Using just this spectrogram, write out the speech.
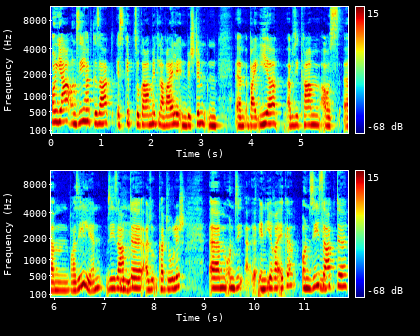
Und ja, und sie hat gesagt, es gibt sogar mittlerweile in bestimmten, ähm, bei ihr, aber sie kam aus ähm, Brasilien, sie sagte, mhm. also katholisch, ähm, und sie äh, in ihrer Ecke, und sie mhm. sagte,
